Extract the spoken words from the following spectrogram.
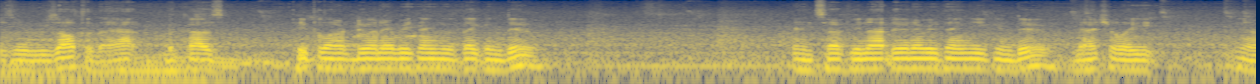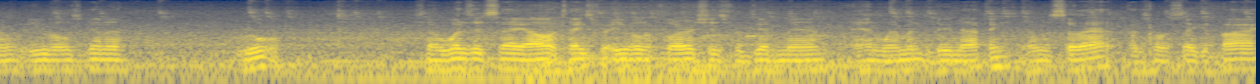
as a result of that because people aren't doing everything that they can do. And so if you're not doing everything you can do, naturally, you know, evil's going to rule. So what does it say? All it takes for evil to flourish is for good men and women to do nothing. And so that, I just want to say goodbye.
